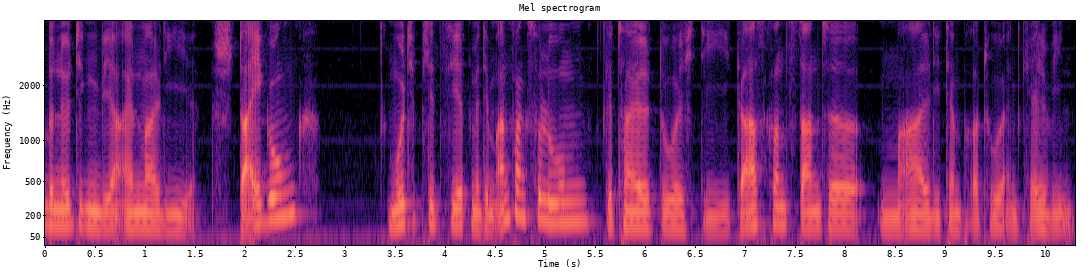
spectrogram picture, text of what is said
benötigen wir einmal die Steigung multipliziert mit dem Anfangsvolumen geteilt durch die Gaskonstante mal die Temperatur in Kelvin.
